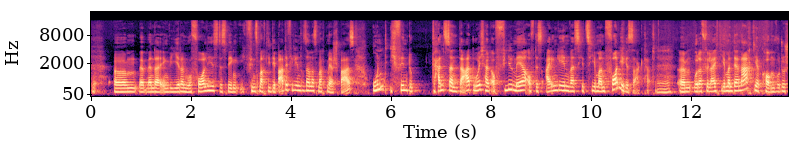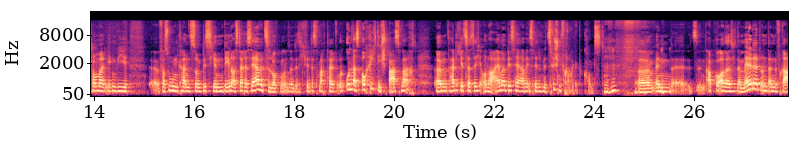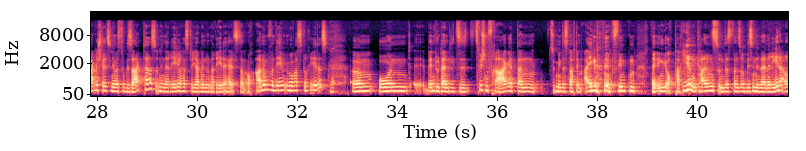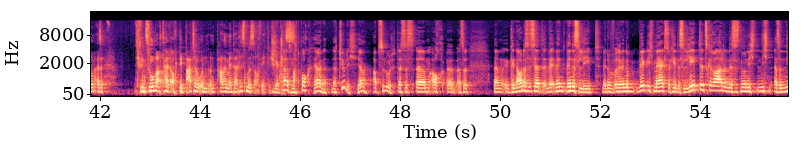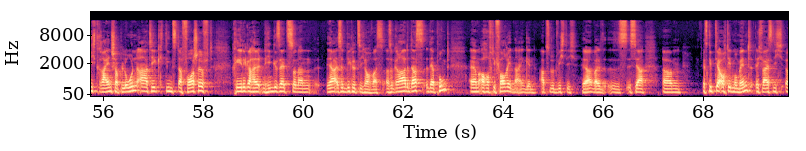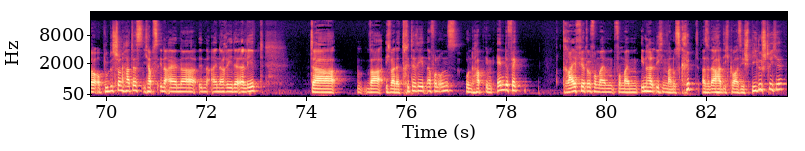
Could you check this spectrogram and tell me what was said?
Ja. Ähm, wenn da irgendwie jeder nur vorliest. Deswegen, ich finde, es macht die Debatte viel interessanter, es macht mehr Spaß. Und ich finde, du kannst dann dadurch halt auch viel mehr auf das eingehen, was jetzt jemand vor dir gesagt hat. Mhm. Ähm, oder vielleicht jemand, der nach dir kommt, wo du schon mal irgendwie versuchen kannst, so ein bisschen den aus der Reserve zu locken. Und so. ich finde, das macht halt, und, und, was auch richtig Spaß macht, ähm, hatte ich jetzt tatsächlich auch noch einmal bisher, aber ist, wenn du eine Zwischenfrage bekommst. Mhm. Ähm, wenn äh, ein Abgeordneter sich dann meldet und dann eine Frage stellt zu dem, was du gesagt hast, und in der Regel hast du ja, wenn du eine Rede hältst, dann auch Ahnung von dem, über was du redest. Ja. Ähm, und äh, wenn du dann diese Zwischenfrage dann zumindest nach dem eigenen Empfinden dann irgendwie auch parieren kannst und das dann so ein bisschen in deine Rede, also ich finde, so macht halt auch Debatte und, und, Parlamentarismus auch wirklich Spaß. Ja klar, es macht Bock. Ja, natürlich. Ja, absolut. Das ist ähm, auch, äh, also ähm, genau das ist ja, wenn, wenn es lebt. Wenn du, wenn du wirklich merkst, okay, das lebt jetzt gerade und das ist nur nicht, nicht, also nicht rein schablonenartig, Dienst nach Vorschrift, Rede gehalten, hingesetzt, sondern ja, es entwickelt sich auch was. Also gerade das, der Punkt, ähm, auch auf die Vorredner eingehen, absolut wichtig. Ja, weil es ist ja, ähm, es gibt ja auch den Moment, ich weiß nicht, äh, ob du das schon hattest, ich habe es in einer, in einer Rede erlebt, da war, ich war der dritte Redner von uns und habe im Endeffekt drei Viertel von meinem, von meinem inhaltlichen Manuskript, also da hatte ich quasi Spiegelstriche,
